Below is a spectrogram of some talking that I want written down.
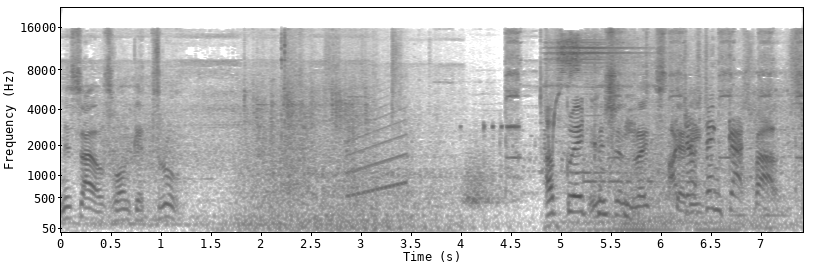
Missiles won't get through. Upgrade Mission complete. Adjusting gas valves.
